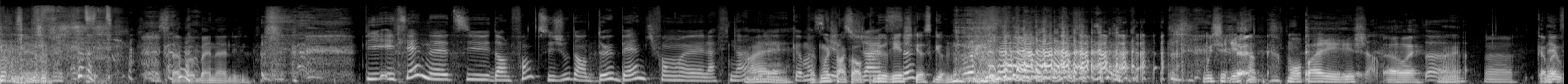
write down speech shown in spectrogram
mais ça va bien aller. là. Puis Étienne, euh, tu, dans le fond, tu joues dans deux bands qui font euh, la finale. Ouais. Euh, Comment moi, je suis encore plus riche ça? que ce gars-là. moi, je suis riche. Mon père est riche. Ah ouais. Ouais. Euh, Comment Mais-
